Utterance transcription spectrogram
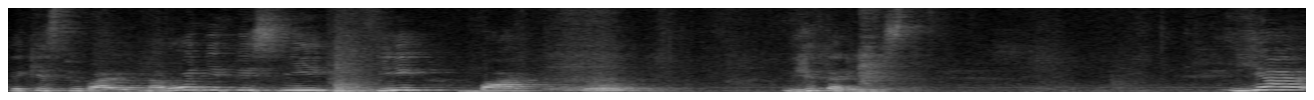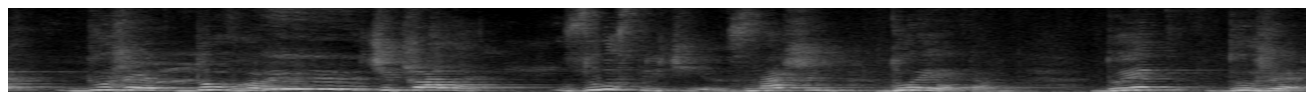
які співають народні пісні, і бард-гітаріст. Я дуже довго чекала зустрічі з нашим дуетом. Дует дуже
